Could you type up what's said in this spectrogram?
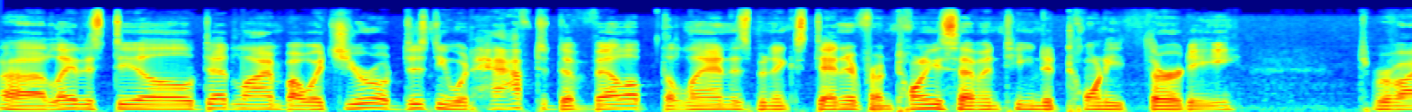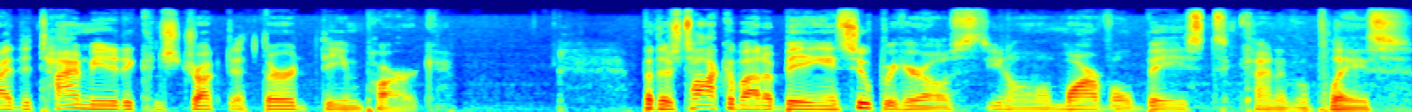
Uh, latest deal deadline by which Euro Disney would have to develop the land has been extended from 2017 to 2030 to provide the time needed to construct a third theme park. But there's talk about it being a superhero, you know, Marvel-based kind of a place.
